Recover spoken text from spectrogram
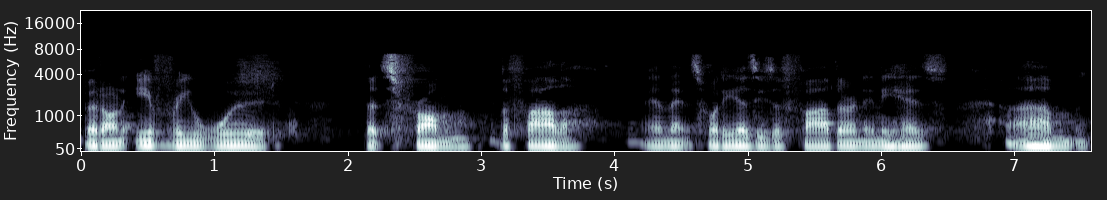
but on every word that's from the Father. And that's what he is. He's a father and then he has, um,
